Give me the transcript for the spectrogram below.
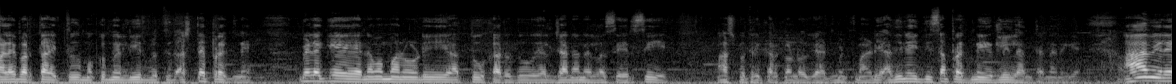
ಮಳೆ ಬರ್ತಾ ಇತ್ತು, ಮುಖದ ಮೇಲೆ ನೀರು ಬೀಳ್ತಿದ್ದು ಅಷ್ಟೇ ಪ್ರಜ್ಞೆ. ಬೆಳಗ್ಗೆ ನಮ್ಮಮ್ಮ ನೋಡಿ ಹತ್ತು ಕರೆದು ಎಲ್ಲ ಜನನೆಲ್ಲ ಸೇರಿಸಿ ಆಸ್ಪತ್ರೆಗೆ ಕರ್ಕೊಂಡೋಗಿ ಅಡ್ಮಿಟ್ ಮಾಡಿ, ಹದಿನೈದು ದಿವಸ ಪ್ರಜ್ಞೆ ಇರಲಿಲ್ಲ ಅಂತ ನನಗೆ. ಆಮೇಲೆ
